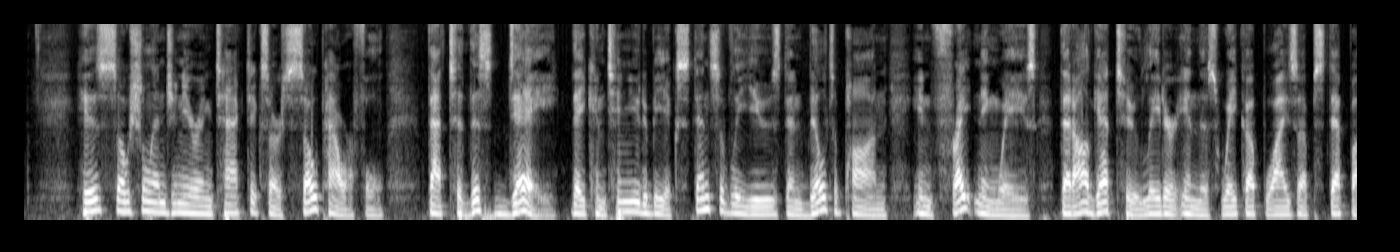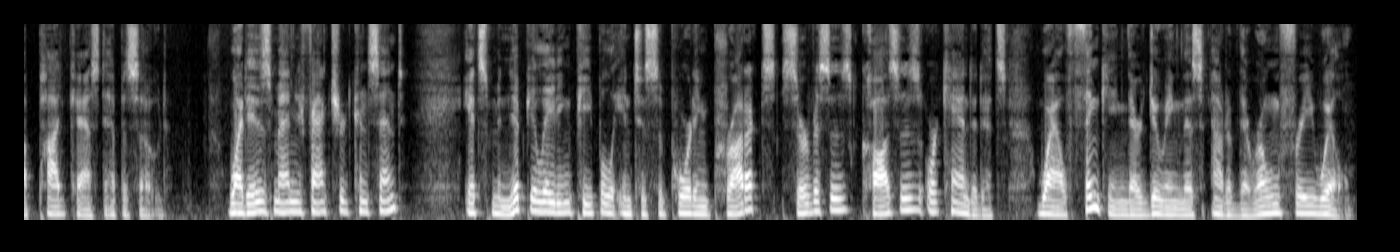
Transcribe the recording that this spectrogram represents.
His social engineering tactics are so powerful that to this day they continue to be extensively used and built upon in frightening ways that I'll get to later in this Wake Up, Wise Up, Step Up podcast episode. What is manufactured consent? It's manipulating people into supporting products, services, causes, or candidates while thinking they're doing this out of their own free will.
